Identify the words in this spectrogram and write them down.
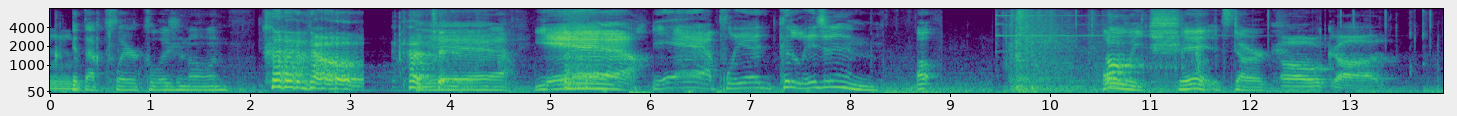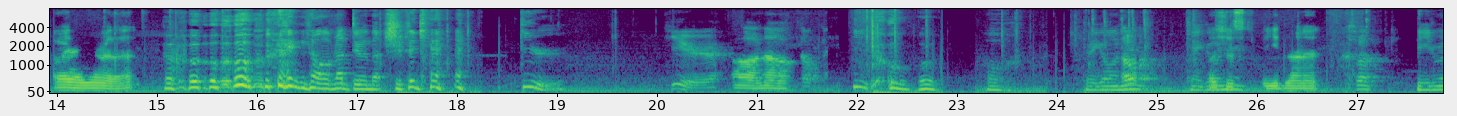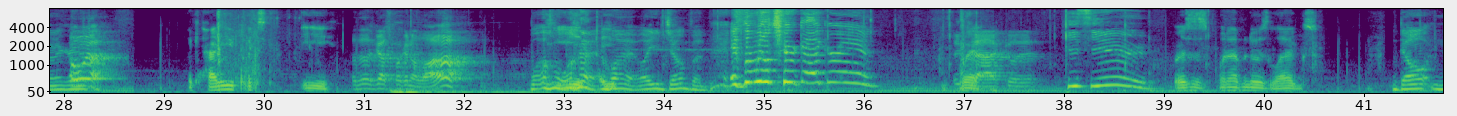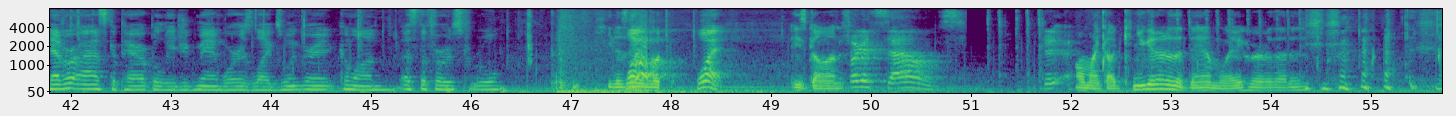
Get mm. that player collision on. no. God damn. Yeah, yeah, yeah, player collision. Oh. oh. Holy shit, it's dark. Oh god. Oh yeah, I remember that. no, I'm not doing that shit again. Here. Here. Oh no. Here. Oh, oh, oh. Can I go in oh. here? Oh, Can I go Let's in just speed run it. this one. here? Speed runner. Oh Grant? yeah. Like, how do you fix E? Oh, this guy's fucking alive. What? Yeah. What? What? Why are you jumping? It's the wheelchair guy, Grant. Exactly. He's here. Where's his? What happened to his legs? Don't never ask a paraplegic man where his legs went, Grant. Come on, that's the first rule. He doesn't even What? look. What? He's gone. This fucking sounds. Get, Oh my god, can you get out of the damn way, whoever that is?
